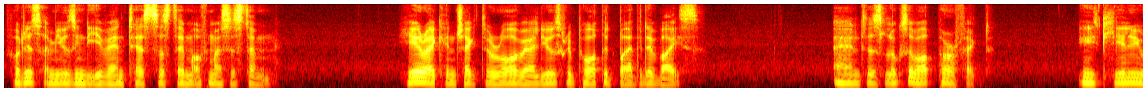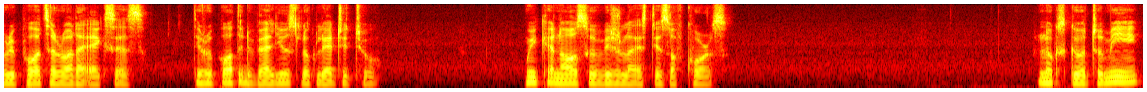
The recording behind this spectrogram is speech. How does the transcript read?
For this I'm using the event test system of my system. Here I can check the raw values reported by the device. And this looks about perfect. It clearly reports a rudder axis. The reported values look legit too. We can also visualize this of course. Looks good to me.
